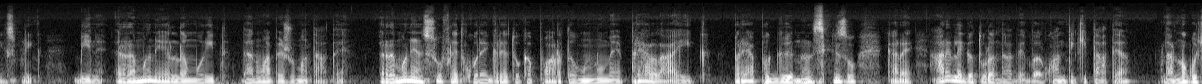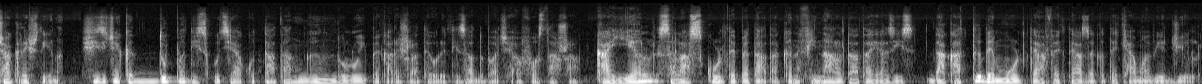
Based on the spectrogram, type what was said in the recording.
explic, Bine, rămâne el lămurit, dar numai pe jumătate. Rămâne în suflet cu regretul că poartă un nume prea laic, prea păgân, în sensul care are legătură într-adevăr cu antichitatea, dar nu cu cea creștină. Și zice că după discuția cu tata în gândul lui pe care și l-a teoretizat după aceea a fost așa, ca el să-l asculte pe tata, că în final tata i-a zis, dacă atât de mult te afectează că te cheamă Virgil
